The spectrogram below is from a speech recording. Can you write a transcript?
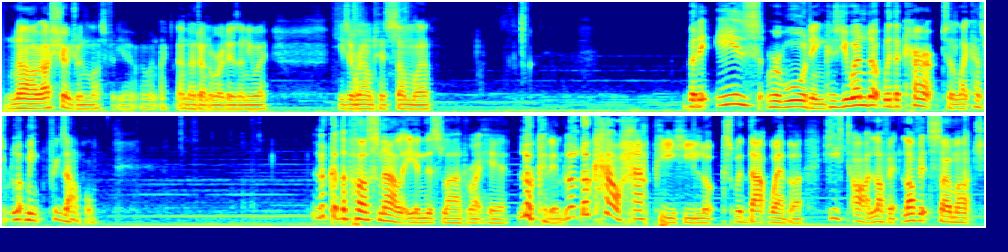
no, I showed you in the last video, and I don't know where it is anyway. He's around here somewhere but it is rewarding because you end up with a character like has. I mean, for example, look at the personality in this lad right here. Look at him. Look, look how happy he looks with that Weber. He's oh, I love it, love it so much.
